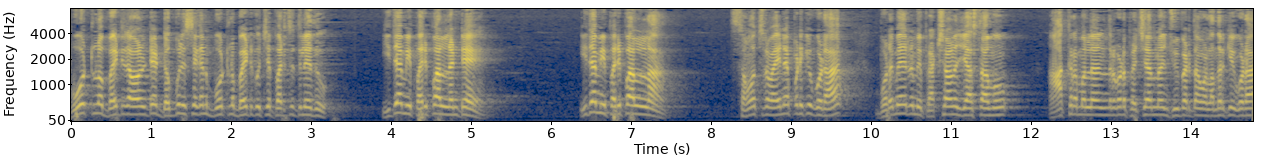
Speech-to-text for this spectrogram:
బోట్లో బయటికి రావాలంటే డబ్బులు ఇస్తే కానీ బోట్లో బయటకు వచ్చే పరిస్థితి లేదు. ఇదే మీ పరిపాలన అంటే. ఇదే మీ పరిపాలన. సంవత్సరం అయినప్పటికీ కూడా బుడమేరును మీ ప్రక్షాళన చేస్తాము. ఆక్రమణలందరూ కూడా ప్రత్యామ్నాయం చూపెడతాం వాళ్ళందరికీ కూడా.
